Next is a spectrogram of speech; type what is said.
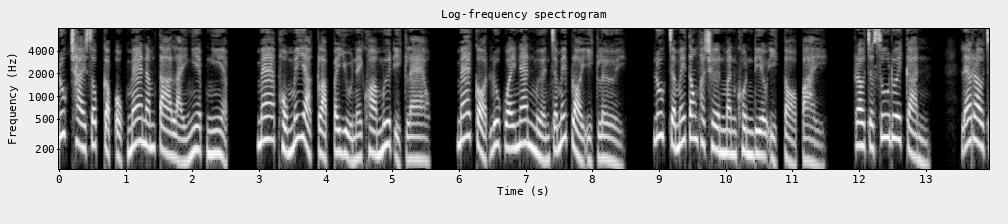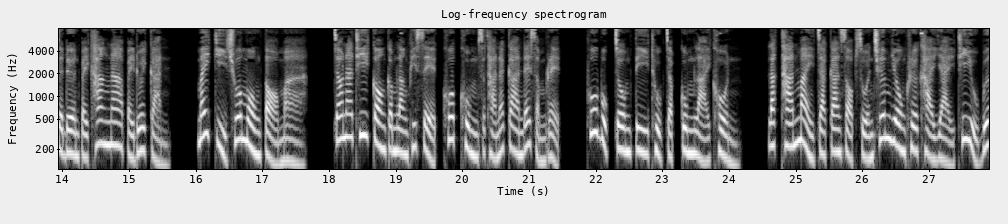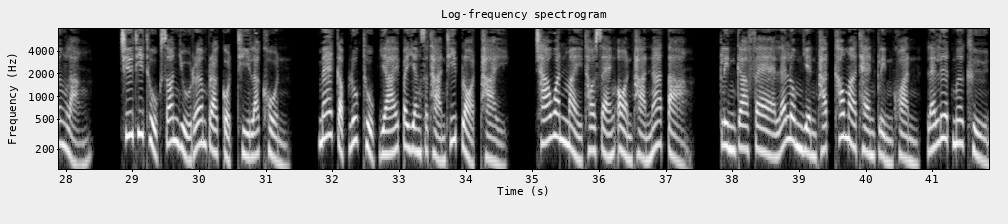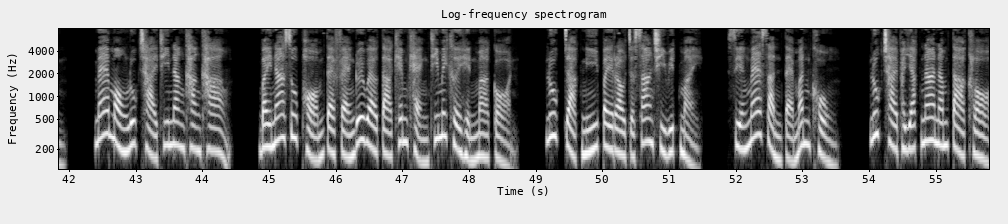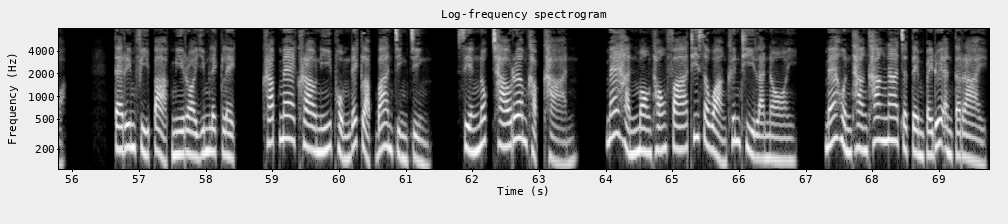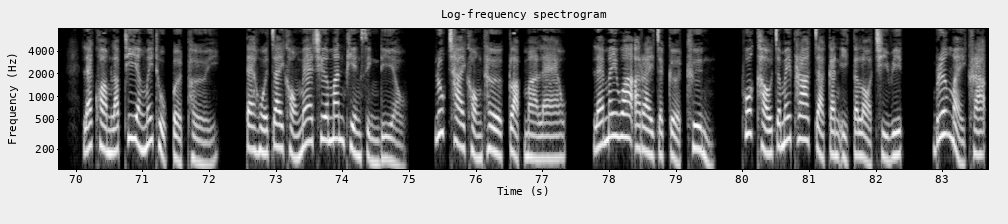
ลูกชายซบกับอกแม่น้ำตาไหลเงียบๆแม่ผมไม่อยากกลับไปอยู่ในความมืดอีกแล้ว แม่กอดลูกไว้แน่นเหมือนจะไม่ปล่อยอีกเลย ลูกจะไม่ต้องเผชิญมันคนเดียวอีกต่อไป เราจะสู้ด้วยกัน และเราจะเดินไปข้างหน้าไปด้วยกัน ไม่กี่ชั่วโมงต่อมา เจ้าหน้าที่กองกำลังพิเศษควบคุมสถานการณ์ได้สำเร็จ ผู้บุกโจมตีถูกจับกุมหลายคน หลักฐานใหม่จากการสอบสวนเชื่อมโยงเครือข่ายใหญ่ที่อยู่เบื้องหลัง ชื่อที่ถูกซ่อนอยู่เริ่มปรากฏทีละคน แม่กับลูกถูกย้ายไปยังสถานที่ปลอดภัย เช้าวันใหม่ทอแสงอ่อนผ่านหน้าต่าง กลิ่นกาแฟและลมเย็นพัดเข้ามาแทนกลิ่นควันและเลือดเมื่อคืน แม่มองลูกชายที่นั่งข้างๆ ใบหน้าสู้ผอมแต่แฝงด้วยแววตาเข้มแข็งที่ไม่เคยเห็นมาก่อน ลูกจากนี้ไปเราจะสร้างชีวิตใหม่ เสียงแม่สั่นแต่มั่นคง ลูกชายพยักหน้าน้ำตาคลอ แต่ริมฝีปากมีรอยยิ้มเล็กๆ ครับแม่คราวนี้ผมได้กลับบ้านจริง ๆ เสียงนกเช้าเริ่มขับขาน แม่หันมองท้องฟ้าที่สว่างขึ้นทีละน้อย แม้หนทางข้างหน้าจะเต็มไปด้วยอันตราย และความลับที่ยังไม่ถูกเปิดเผย แต่หัวใจของแม่เชื่อมั่นเพียงสิ่งเดียว ลูกชายของเธอกลับมาแล้ว และไม่ว่าอะไรจะเกิดขึ้น พวกเขาจะไม่พรากจากกันอีกตลอดชีวิต เรื่องใหม่ครับ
